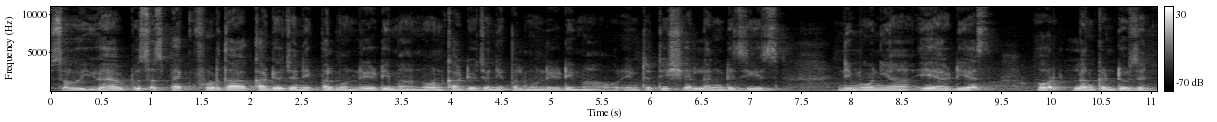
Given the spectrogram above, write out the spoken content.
So you have to suspect for the cardiogenic pulmonary edema, non-cardiogenic pulmonary edema, or interstitial lung disease, pneumonia, ARDS, or lung contusion.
